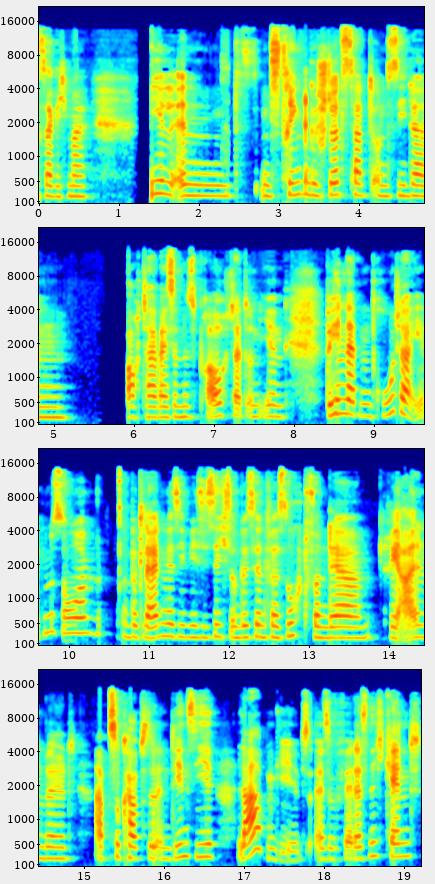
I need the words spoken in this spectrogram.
sag ich mal, viel in, ins Trinken gestürzt hat und sie dann auch teilweise missbraucht hat und ihren behinderten Bruder ebenso. Und begleiten wir sie, wie sie sich so ein bisschen versucht, von der realen Welt abzukapseln, in denen sie Laben geht. Also wer das nicht kennt,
